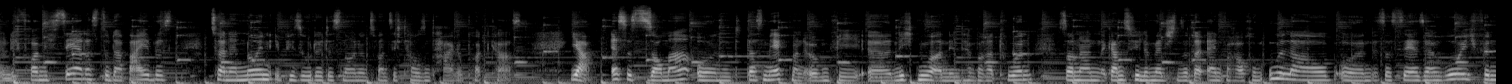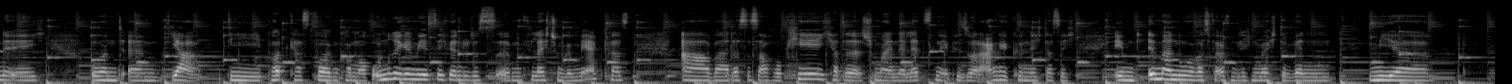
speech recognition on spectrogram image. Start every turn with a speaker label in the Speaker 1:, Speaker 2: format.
Speaker 1: Natalie und ich freue mich sehr, dass du dabei bist zu einer neuen Episode des 29.000 Tage Podcast. Ja, es ist Sommer und das merkt man irgendwie äh, nicht nur an den Temperaturen, sondern ganz viele Menschen sind einfach auch im Urlaub und es ist sehr, sehr ruhig, finde ich. Und ähm, ja, die Podcast-Folgen kommen auch unregelmäßig, wenn du das ähm, vielleicht schon gemerkt hast. Aber das ist auch okay. Ich hatte schon mal in der letzten Episode angekündigt, dass ich eben immer nur was veröffentlichen möchte, wenn mir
